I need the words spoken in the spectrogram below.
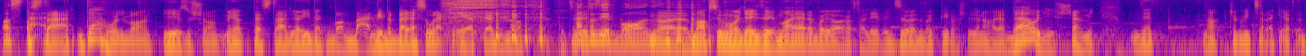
A sztár. A sztár. Dehogy van. Jézusom. Mi a te sztárjaidnak van bármibe beleszól, ezt érted? Na. Tehát hát azért van. Na, maximum, hogy azért ma erre vagy arra felé, vagy zöld, vagy piros legyen a hajad. Dehogy is, semmi. Na, csak viccelek, érted?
